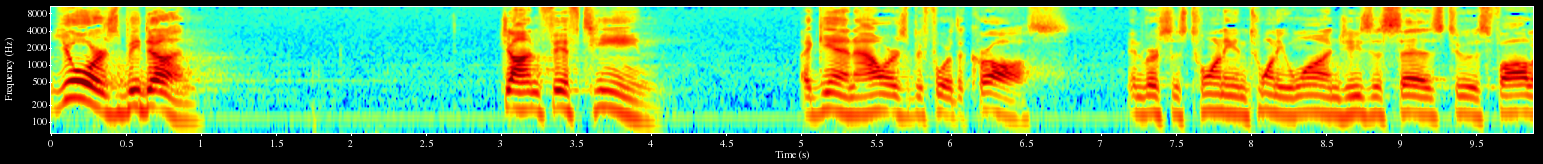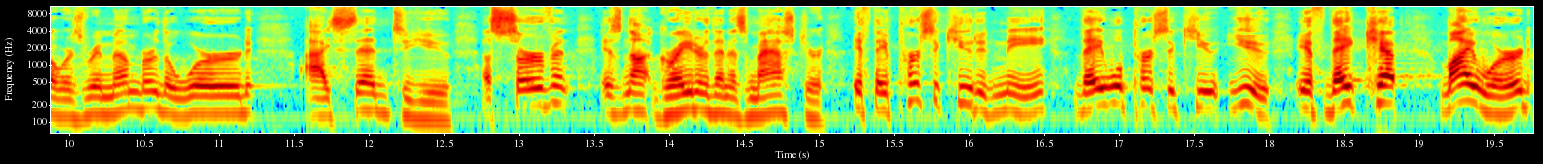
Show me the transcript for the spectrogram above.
yours be done. John 15, again, hours before the cross in verses 20 and 21, Jesus says to his followers, Remember the word I said to you. A servant is not greater than his master. If they persecuted me, they will persecute you. If they kept my word,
